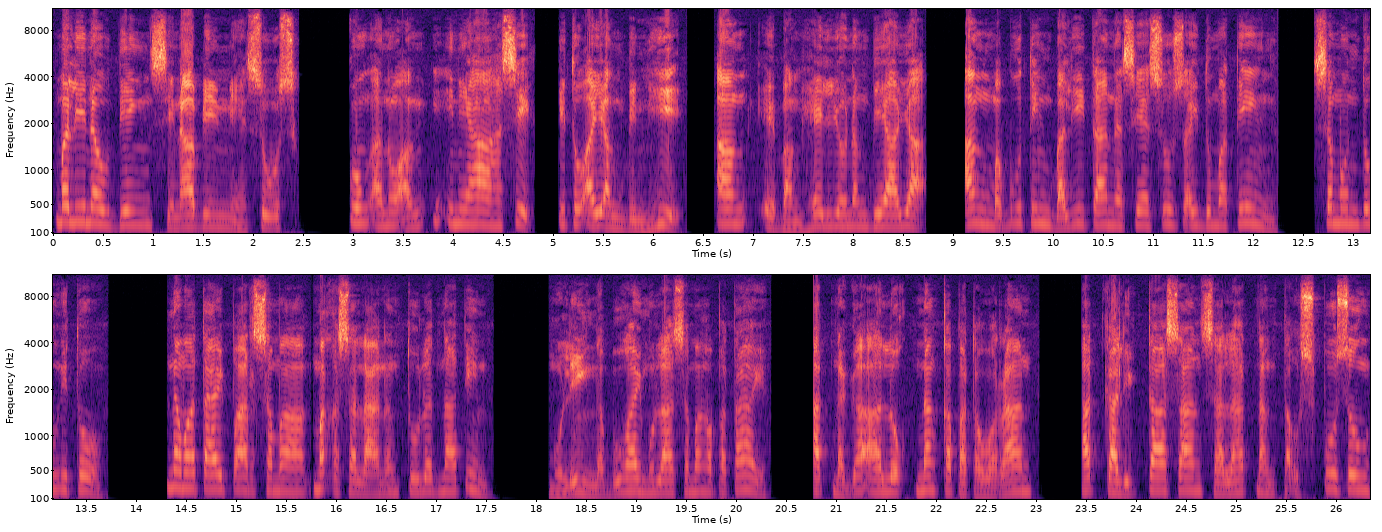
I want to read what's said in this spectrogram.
Malinaw ding sinabi ni Jesus kung ano ang inihahasik. Ito ay ang binhi, ang ebanghelyo ng biyaya, ang mabuting balita na si Jesus ay dumating sa mundong ito. Namatay para sa mga makasalanan tulad natin muling nabuhay mula sa mga patay at nag-aalok ng kapatawaran at kaligtasan sa lahat ng taus-pusong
